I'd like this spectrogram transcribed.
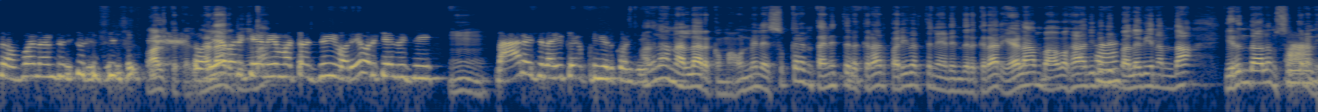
ரொம்ப நன்றி. ஒரே நல்லா ஒரு கேள்வி மட்டும் ஜி ஒரே ஒரு கேள்வி ஜி. மேரேஜ் லைஃப் எப்படி இருக்கும் ஜி? அதெல்லாம் நல்லா இருக்கும்மா. உண்மையிலே சுக்கிரன் தனித்திருக்கிறார் பரிவர்த்தனை அடைந்திருக்கிறார். ஏழாம் பாவகாதிபதி பலவீனம் தான். இருந்தாலும் சுக்கிரன்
